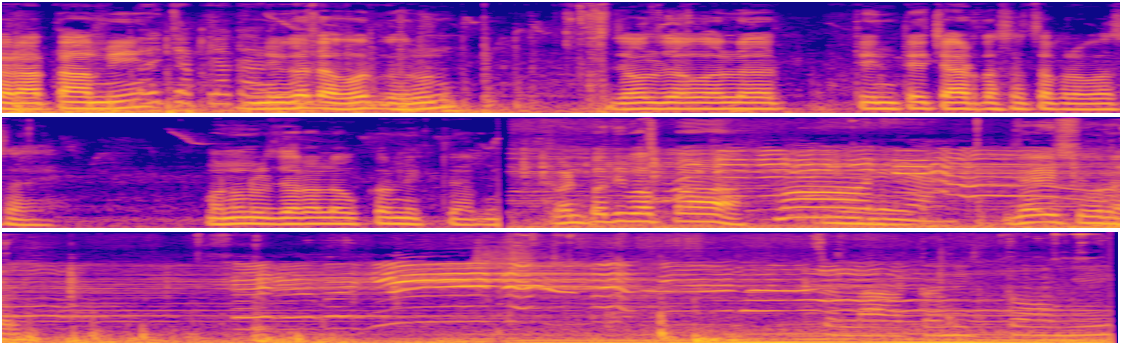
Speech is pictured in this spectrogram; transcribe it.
तर आता आम्ही निघत आहोत घरून. जवळजवळ तीन ते चार तासाचा प्रवास आहे. म्हणून जरा लवकर निघतोय आम्ही. गणपती बाप्पा. मोरया. जय शिवराय. चला आता निघतो आम्ही.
